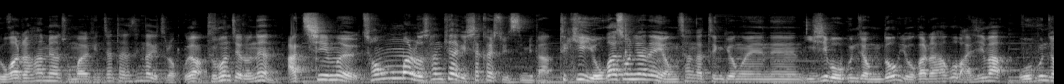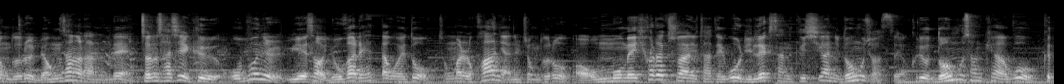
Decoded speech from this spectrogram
요가를 하면 정말 괜찮다는 생각이 들었고요. 두 번째로는 아침을 정말로 상쾌하게 시작할 수 있습니다. 특히 요가 소년의 영상 같은 경우에는 25분 정도 요가를 하고 마지막 5분 정도를 명상을 하는데 저는 사실 그 5분을 위해서 요가를 했다고 해도 정말로 과언이 아닐 정도로 어, 온몸에 혈액순환이 다 되고 릴렉스하는 그 시간이 너무 좋았어요. 그리고 너무 상쾌하고 그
